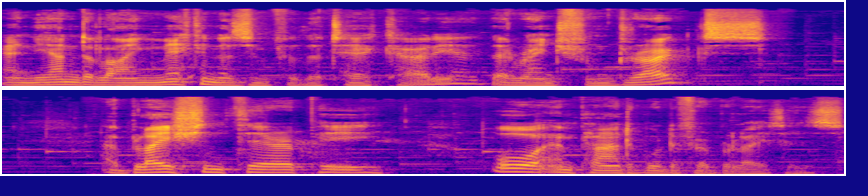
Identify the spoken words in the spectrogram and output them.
and the underlying mechanism for the tachycardia. They range from drugs, ablation therapy, or implantable defibrillators.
